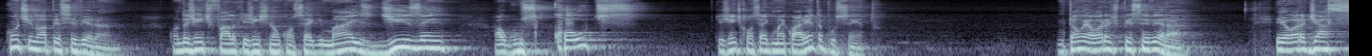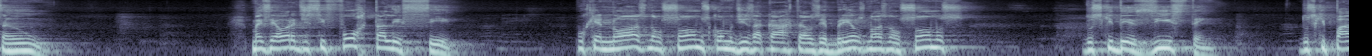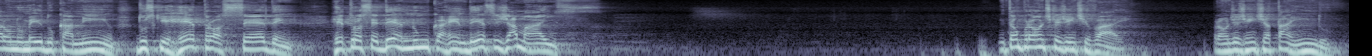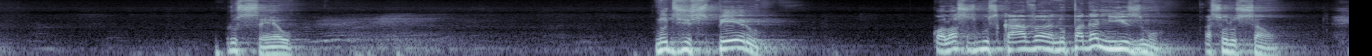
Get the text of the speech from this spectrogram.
Continuar perseverando. Quando a gente fala que a gente não consegue mais, dizem alguns coaches que a gente consegue mais 40%. Então é hora de perseverar. É hora de ação. Mas é hora de se fortalecer porque nós não somos, como diz a carta aos Hebreus, nós não somos dos que desistem, dos que param no meio do caminho, dos que retrocedem. Retroceder nunca, render-se jamais. Então, para onde que a gente vai? Para onde a gente já está indo? Para o céu. No desespero, Colossos buscava no paganismo a solução.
